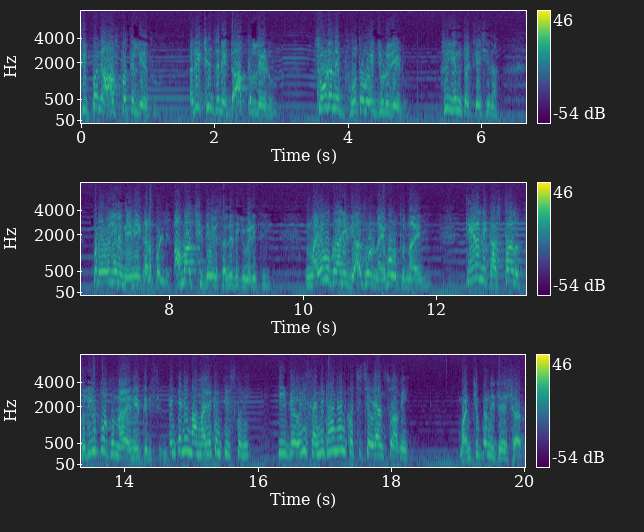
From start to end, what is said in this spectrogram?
తిప్పని ఆసుపత్రి లేదు పరీక్షించని డాక్టర్ లేడు చూడని భూత వైద్యుడు లేడు. ఇంత చేసిన ప్రయోజనం ఏమీ కనపడలేదు. కామాక్షి దేవి సన్నిధికి వెళితే నయము కాని వ్యాధులు నయమవుతున్నాయని తీరని కష్టాలు తొలగిపోతున్నాయని తెలిసింది. వెంటనే మా మల్లికను తీసుకుని ఈ దేవి సన్నిధానానికి వచ్చి చేరాను స్వామి. మంచి పని చేశారు.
